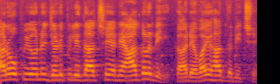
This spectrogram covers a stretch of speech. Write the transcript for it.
આરોપીઓને ઝડપી લીધા છે અને આગળની કાર્યવાહી હાથ ધરી છે.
